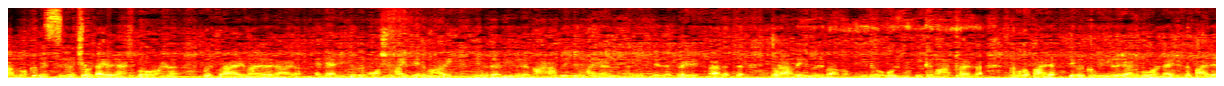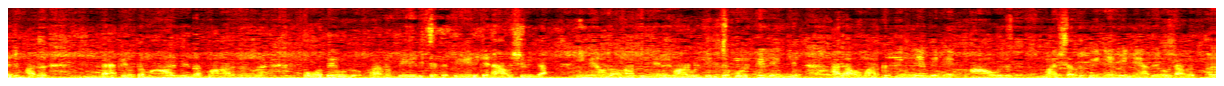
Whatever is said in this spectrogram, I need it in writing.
നമുക്ക് ബസ്സിൽ വെച്ചുണ്ടായ ഒരു അനുഭവമാണ്. ഒരു പ്രായമായ ഒരാൾ എന്റെ അനിയത്തോട് മോശമായി പെരുമാറി നിങ്ങളുടെ വീട് കാണാൻ പറ്റും. അയാൾ കാലത്ത് തൊടാൻ വരുന്ന ഒരു ഭാഗം. ഇത് ഒരു കുട്ടിക്ക് മാത്രമല്ല നമുക്ക് പല കുട്ടികൾക്കും ഈ ഒരു അനുഭവം ഉണ്ടായിട്ടുണ്ട്. പലരും അത് ബാക്കിലോട്ട് മാറി നിന്ന് മാറി നിന്ന് പോത്തേ ഉള്ളൂ. കാരണം പേടിച്ചിട്ട് പേടിക്കാൻ ആവശ്യമില്ല. ഇങ്ങനെയുള്ളവർക്ക് ഇങ്ങനെ ഒരു മറുപടി തിരിച്ച് കൊടുക്കില്ലെങ്കിൽ അത് അവന്മാർക്ക് പിന്നെയും പിന്നെയും ആ ഒരു മനുഷ്യർക്ക് പിന്നെയും പിന്നെയും അതിലോട്ട് അവർക്ക്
